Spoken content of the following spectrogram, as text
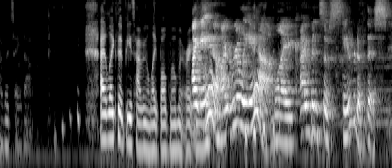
I would say that. I like that B's having a light bulb moment right I now. I am. I really am. like I've been so scared of this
